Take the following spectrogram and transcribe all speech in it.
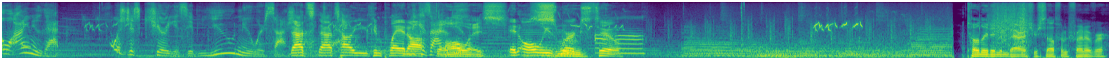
Oh, I knew that. I was just curious if you knew where Sasha That's Nine's that's lab how you can play it off. Because I Always. It always Smooth. works too. Uh, Totally didn't embarrass yourself in front of her.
